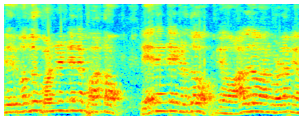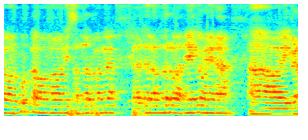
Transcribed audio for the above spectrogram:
మీరు ముందు పండుంటేనే పోతాం. లేదంటే ఇక్కడతో మేము ఆగుదాం అని కూడా మేము అనుకుంటా ఉన్నాం. అనే సందర్భంగా ప్రజలందరూ అనేకమైన ఇక్కడ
